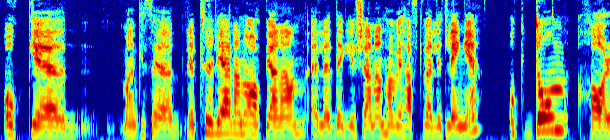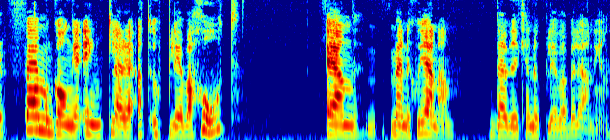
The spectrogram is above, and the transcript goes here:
Och eh, man kan säga reptilhjärnan och aphjärnan, eller däggdjurshjärnan har vi haft väldigt länge. Och de har fem gånger enklare att uppleva hot än människohjärnan. Där vi kan uppleva belöningen.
